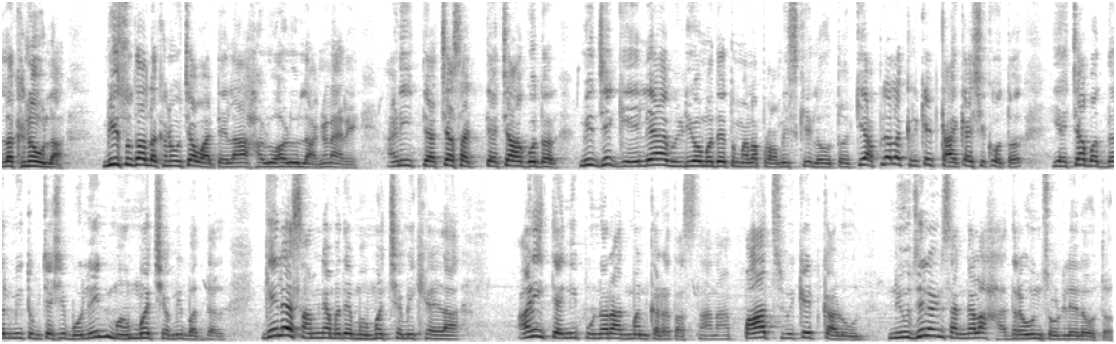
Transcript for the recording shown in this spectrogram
लखनौला. मी सुद्धा लखनौच्या वाटेला हळूहळू लागणार आहे. आणि त्याच्यासाठी त्याच्या अगोदर मी जे गेल्या व्हिडिओमध्ये तुम्हाला प्रॉमिस केलं होतं की आपल्याला क्रिकेट काय काय शिकवतं याच्याबद्दल मी तुमच्याशी बोलीन मोहम्मद शमीबद्दल गेल्या सामन्यामध्ये मोहम्मद शमी खेळला आणि त्यांनी पुनरागमन करत असताना पाच विकेट काढून न्यूझीलंड संघाला हादरवून सोडलेलं होतं.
